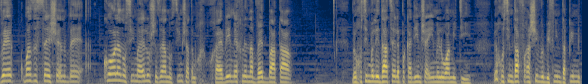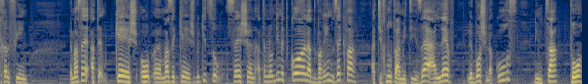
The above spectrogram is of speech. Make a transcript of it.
ומה זה סשן, וכל הנושאים האלו, שזה הנושאים שאתם חייבים איך לנווט באתר. ואיך עושים ולידציה לפקדים שהאימייל הוא אמיתי, ואיך עושים דף ראשי ובפנים דפים מתחלפים. למעשה אתם קאש, או uh, מה זה קאש, בקיצור סשן, אתם לומדים את כל הדברים, זה כבר התכנות האמיתי, זה הלב, לבו של הקורס, נמצא פה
